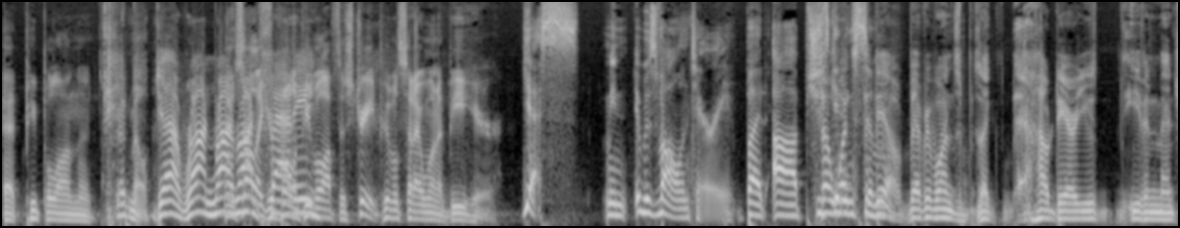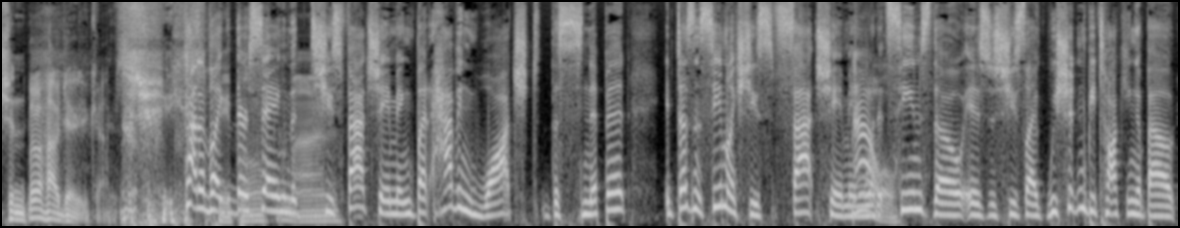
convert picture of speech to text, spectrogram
at people on the treadmill. Yeah, run, Now, run, it's not like you're pulling people off the street. People said, "I want to be here." Yes, I mean it was voluntary, but uh, she's so getting what's some the deal? Everyone's like, how dare you even mention? Well, how dare you come? Jeez, kind of like they're saying that on. she's fat shaming, but having watched the snippet, it doesn't seem like she's fat shaming. What it seems though is, is she's like, we shouldn't be talking about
